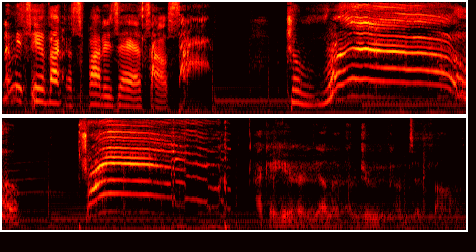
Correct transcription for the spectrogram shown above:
Let me see if I can spot his ass outside. Drew! I could hear her yelling for Drew to come to the phone.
